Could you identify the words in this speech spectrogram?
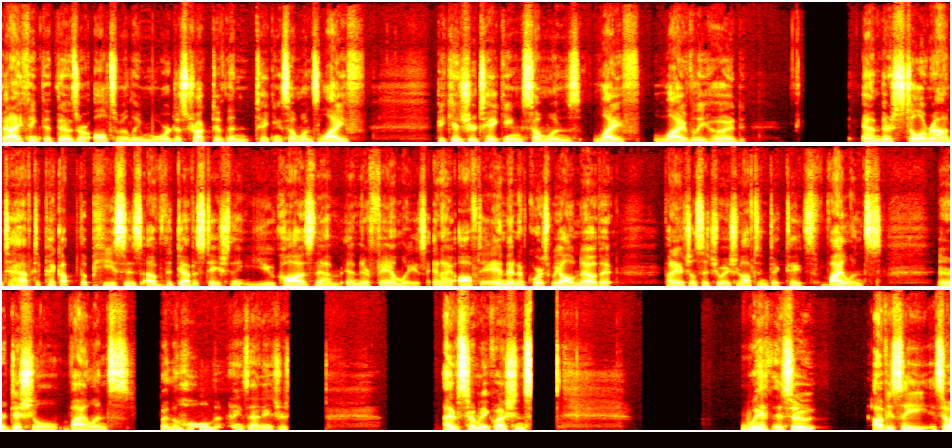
that I think that those are ultimately more destructive than taking someone's life because you're taking someone's life, livelihood, and they're still around to have to pick up the pieces of the devastation that you caused them and their families. And I often, and then of course, we all know that financial situation often dictates violence or additional violence in the home mm-hmm. and things of that nature. I have so many questions. With so obviously, so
